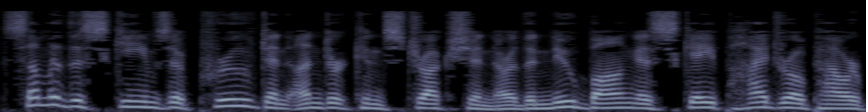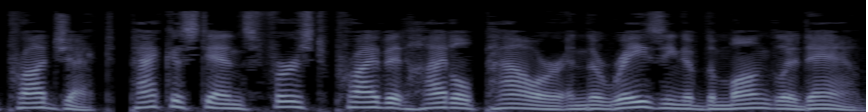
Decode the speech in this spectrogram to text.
Some of the schemes approved and under construction are the new Bong Escape Hydropower Project, Pakistan's first private hydel power and the raising of the Mangla Dam.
